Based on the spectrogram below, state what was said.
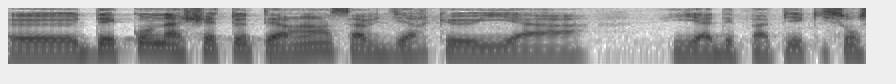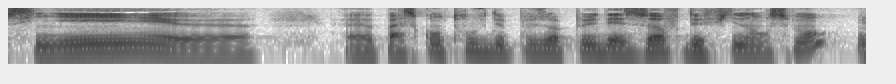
euh, dès qu'on achète un terrain, ça veut dire qu'il y a, il y a des papiers qui sont signés, parce qu'on trouve de plus en plus des offres de financement où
